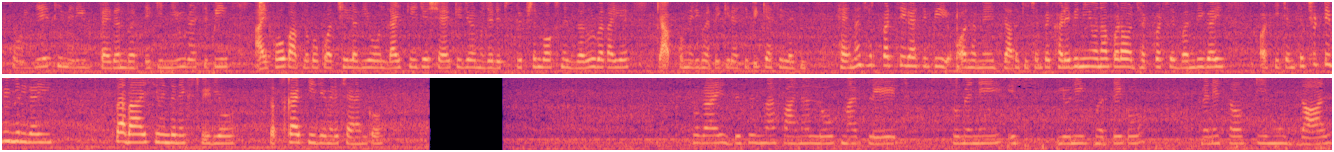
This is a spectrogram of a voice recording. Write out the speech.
सो so, ये थी मेरी बैगन भरते की न्यू रेसिपी आई होप आप लोगों को अच्छी लगी हो। लाइक कीजिए शेयर कीजिए और मुझे डिस्क्रिप्शन बॉक्स में ज़रूर बताइए कि आपको मेरी भरते की रेसिपी कैसी लगी। है ना झटपट सी रेसिपी और हमें ज़्यादा किचन पे खड़े भी नहीं होना पड़ा और झटपट से बन भी गई और किचन से छुट्टी भी मिल गई। Bye bye see in the next video subscribe कीजिए मेरे चैनल को। So guys this is my final look my plate so मैंने इस यूनिक भरते को मैंने सर्व की हूँ दाल,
